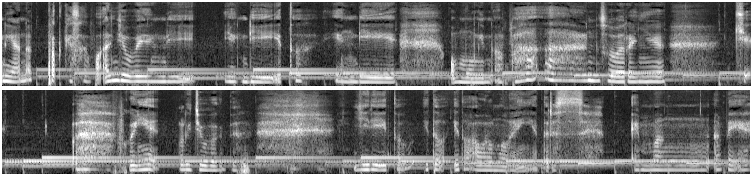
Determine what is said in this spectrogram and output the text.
nih anak podcast apaan coba yang di yang di itu yang di omongin apaan suaranya. Kayak wah, pokoknya lucu banget jadi itu itu itu awal mulainya. Terus emang apa ya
